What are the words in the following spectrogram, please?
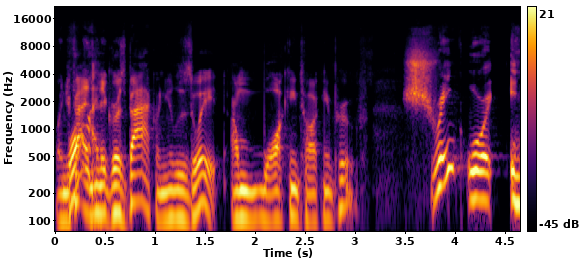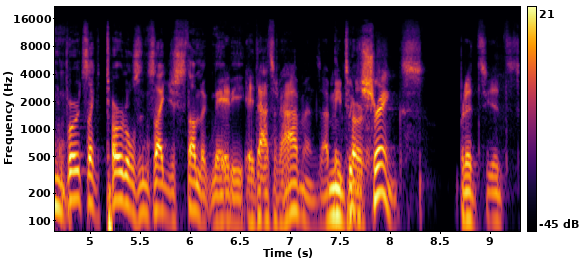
when you're fat, and then it grows back when you lose weight. I'm walking, talking proof. Shrink or it inverts like turtles inside your stomach? Maybe It- that's what happens. I mean, but it shrinks. But it's it's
